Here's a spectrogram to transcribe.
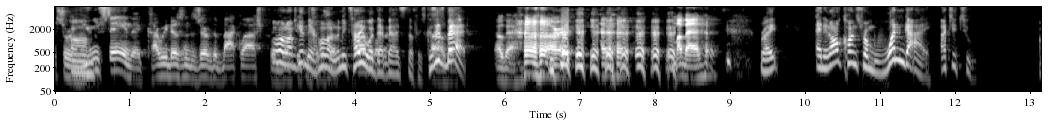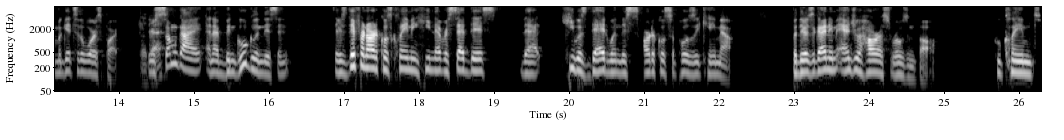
So are Um, you saying that Kyrie doesn't deserve the backlash? For Hold on, I'm getting there. Hold on. Let me tell you what that bad stuff is, because Oh, it's okay. bad. Okay. All right. My bad. right? And it all comes from one guy, actually two. I'm gonna get to the worst part. Okay. There's some guy, and I've been googling this, and there's different articles claiming he never said this, that he was dead when this article supposedly came out. But there's a guy named Andrew Horace Rosenthal who claimed,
